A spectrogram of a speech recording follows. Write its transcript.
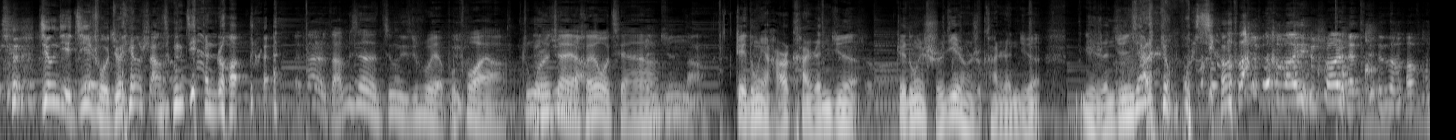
经经济基础决定上层建筑。对，但是咱们现在经济基础也不错呀，中国人现在也很有钱啊。人均呢？这东西还是看人均，这东西实际上是看人均，你人均下来就不行了。怎么一说人均怎么不？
